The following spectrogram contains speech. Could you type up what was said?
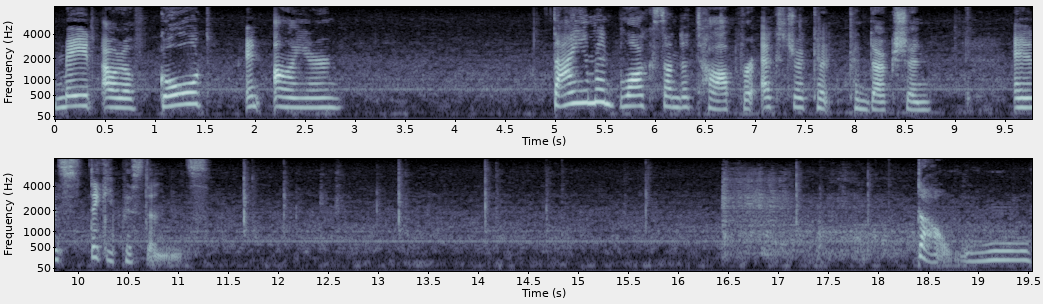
made out of gold and iron. Diamond blocks on the top for extra co conduction and sticky pistons. Oh.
